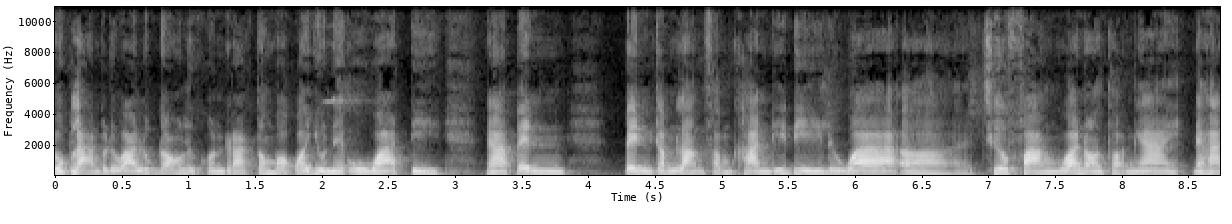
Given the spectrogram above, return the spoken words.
ลูกหลานบริวารลูกน้องหรือคนรักต้องบอกว่าอยู่ในโอวาทดีนะเป็น เป็นกำลังสำคัญที่ดีหรือว่าเชื่อฟังว่านอนสอนง่ายนะคะ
